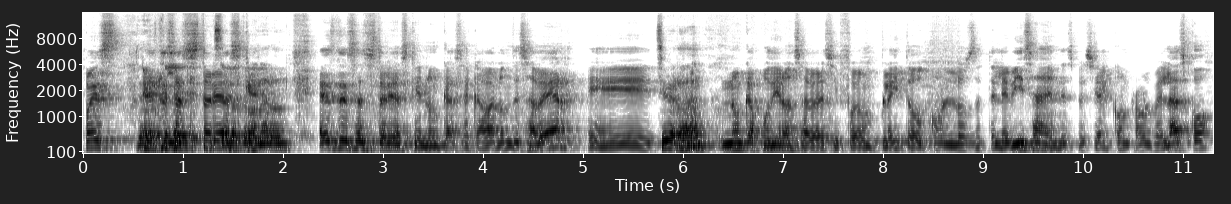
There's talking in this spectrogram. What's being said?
Pues es de, esas historias que, es de esas historias que nunca se acabaron de saber. Eh, sí, ¿verdad? Nunca pudieron saber si fue un pleito con los de Televisa, en especial con Raúl Velasco,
